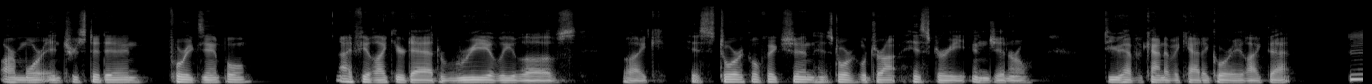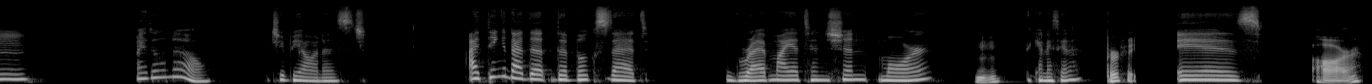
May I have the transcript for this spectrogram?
are more interested in? For example, I feel like your dad really loves like historical fiction, historical dra- history in general. Do you have a kind of a category like that? Mm, I don't know, to be honest. I think that the, the books that grab my attention more, Mhm. can I say that? Perfect. Is Are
